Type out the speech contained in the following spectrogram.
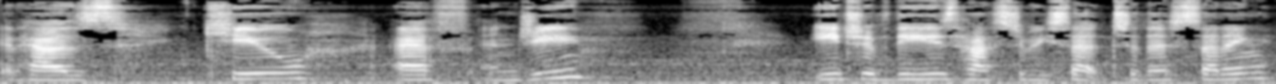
It has Q, F, and G. Each of these has to be set to this setting.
